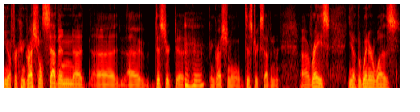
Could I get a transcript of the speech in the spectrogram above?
you know, for congressional seven uh, uh, uh, district, uh, congressional district seven uh, race, you know, the winner was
